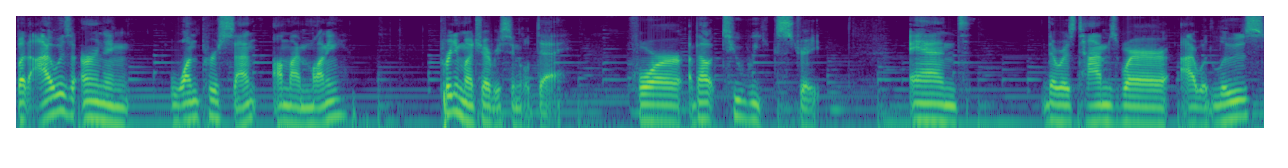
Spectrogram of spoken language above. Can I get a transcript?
But I was earning 1% on my money pretty much every single day for about 2 weeks straight. And there was times where I would lose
